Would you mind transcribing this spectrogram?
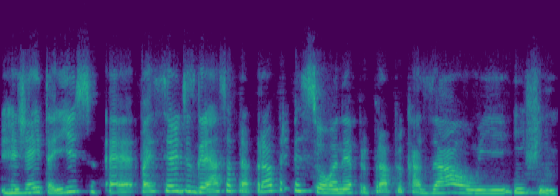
rejeita isso, é, vai ser desgraça para a própria pessoa, né? Para o próprio casal e enfim.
